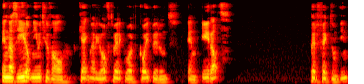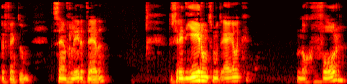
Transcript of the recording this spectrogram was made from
En dat is hier opnieuw het geval. Kijk naar je hoofdwerkwoord koiperunt en erat, perfectum, imperfectum, dat zijn verleden tijden. Dus redierend moet eigenlijk nog voor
